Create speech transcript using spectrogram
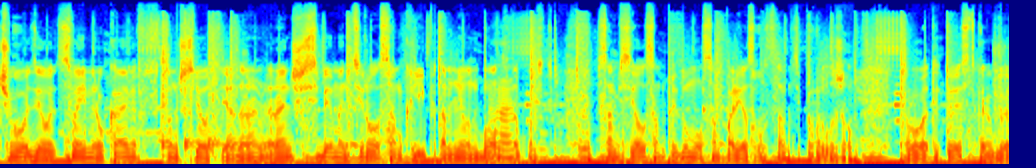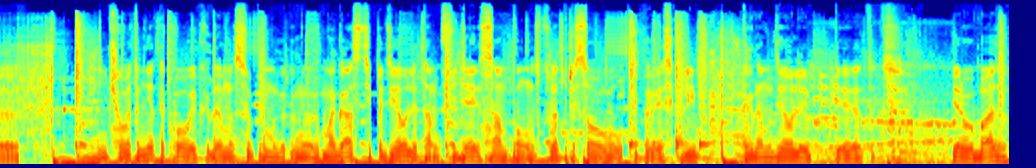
чего делать своими руками, в том числе вот я раньше себе монтировал сам клип, там не он Bones, Ага. допустим, сам сел, сам придумал, сам порезал, сам типа выложил, вот, и то есть как бы ничего в этом нет такого, и когда мы супер магаз типа делали, там Федя и сам полностью отрисовывал типа весь клип, когда мы делали этот, первую базу,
